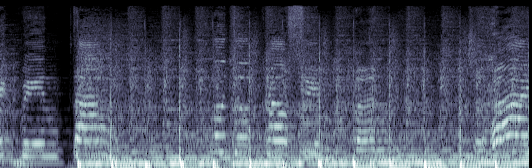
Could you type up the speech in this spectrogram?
titik bintang untuk kau simpan. Cahaya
